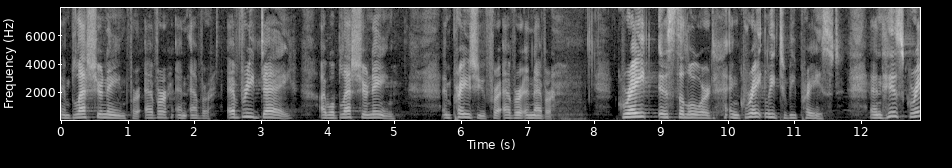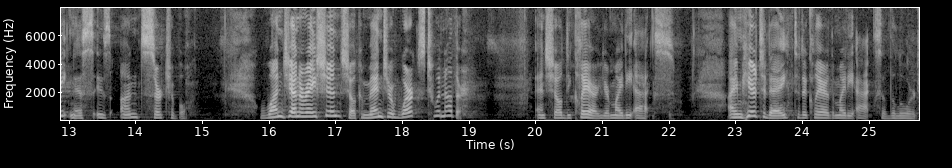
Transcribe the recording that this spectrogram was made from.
and bless your name forever and ever. Every day I will bless your name and praise you forever and ever. Great is the Lord, and greatly to be praised. and his greatness is unsearchable. One generation shall commend your works to another and shall declare your mighty acts. I am here today to declare the mighty acts of the Lord.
